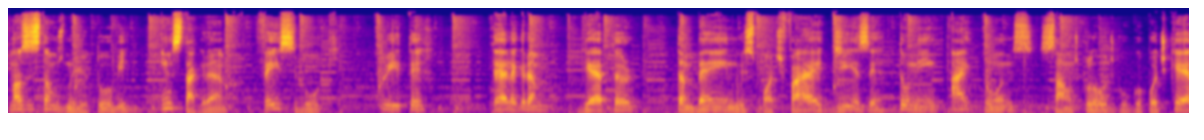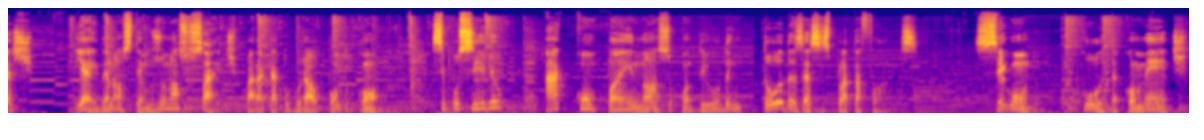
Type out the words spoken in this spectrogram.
Nós estamos no YouTube, Instagram, Facebook, Twitter, Telegram, Getter, também no Spotify, Deezer, TuneIn, iTunes, SoundCloud, Google Podcast e ainda nós temos o nosso site, paracaturural.com. Se possível, acompanhe nosso conteúdo em todas essas plataformas. Segundo, curta, comente,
